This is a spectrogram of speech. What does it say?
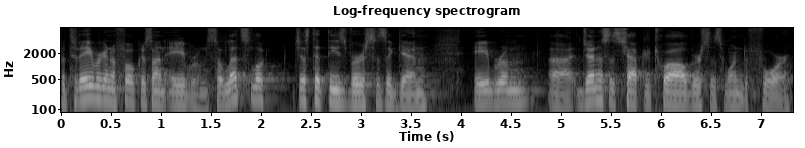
But today we're going to focus on Abram. So let's look just at these verses again. Abram, uh, Genesis chapter 12, verses 1 to 4.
